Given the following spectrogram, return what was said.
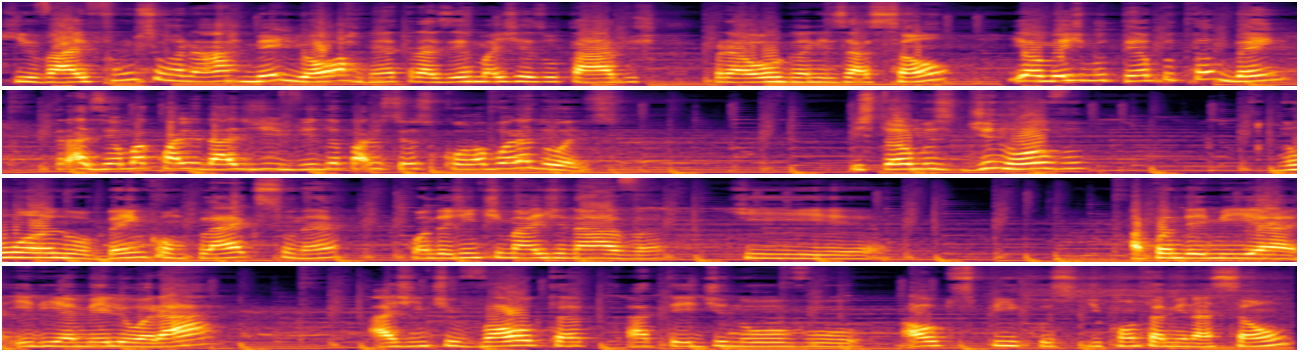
que vai funcionar melhor, né, trazer mais resultados para a organização e ao mesmo tempo também trazer uma qualidade de vida para os seus colaboradores. Estamos de novo num ano bem complexo, né? Quando a gente imaginava que a pandemia iria melhorar, a gente volta a ter de novo altos picos de contaminação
